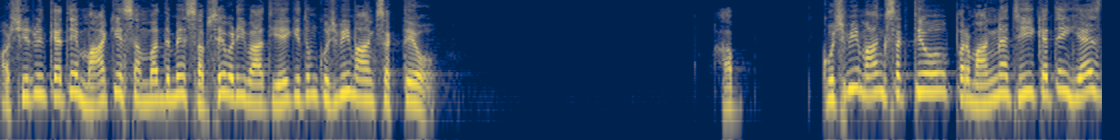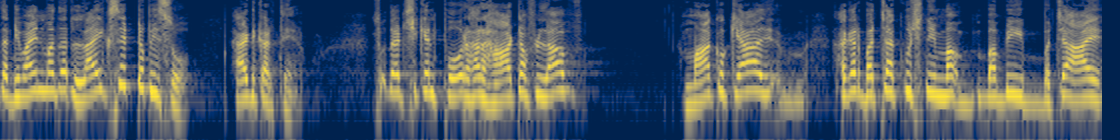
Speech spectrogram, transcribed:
और श्री कहते हैं, माँ के संबंध में सबसे बड़ी बात यह है कि तुम कुछ भी मांग सकते हो। अब कुछ भी मांग सकते हो, पर मांगना चाहिए। कहते हैं yes the divine mother likes it to be so add करते हैं। So that she can pour her heart of love माँ को क्या, अगर बच्चा कुछ नहीं अभी बच्चा आए,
